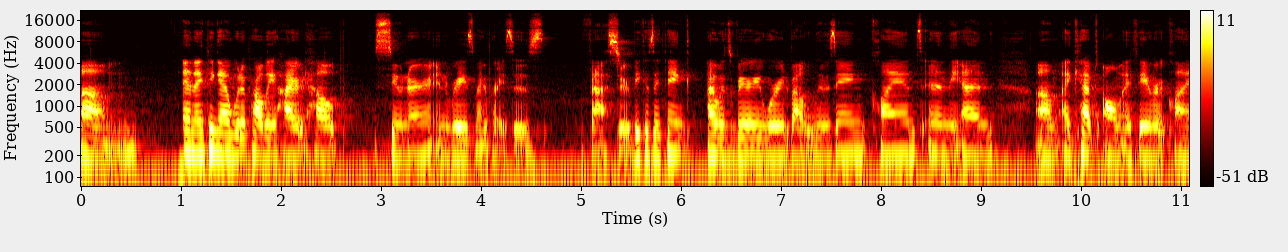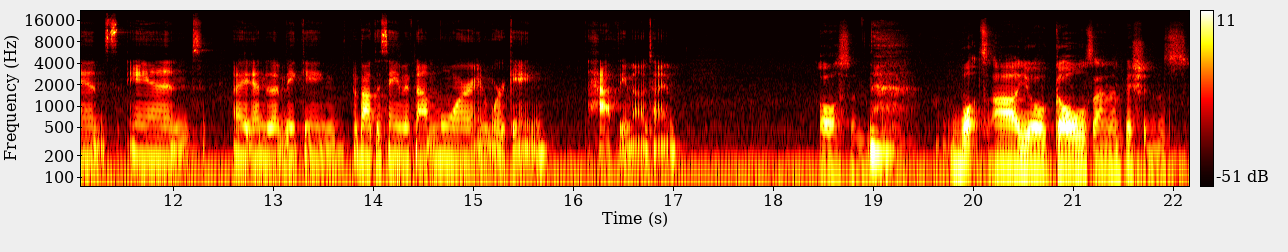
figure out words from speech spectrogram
Um, and I think I would have probably hired help sooner and raised my prices faster because I think I was very worried about losing clients. And in the end, um, I kept all my favorite clients and I ended up making about the same, if not more, and working half the amount of time. Awesome. what are your goals and ambitions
